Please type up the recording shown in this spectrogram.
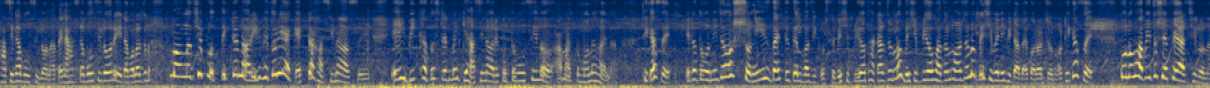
হাসিনা বলছিল না, তাই না? হাসিনা বলছিল, ওরে, এটা বলার জন্য বাংলাদেশের প্রত্যেকটা নারীর ভেতরে এক একটা হাসিনা আছে। এই বিখ্যাত স্টেটমেন্ট কি হাসিনা ওরে করতে বলছিল? আমার তো মনে হয় না। ঠিক আছে? এটা তো নিজস্ব, নিজ দায়িত্বে তেলবাজি করছে। বেশি প্রিয় থাকার জন্য, বেশি প্রিয় ভাজন হওয়ার জন্য, বেশি বেনিফিট আদায় করার জন্য, ঠিক আছে? কোনোভাবেই তো সে ফেয়ার ছিল না।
